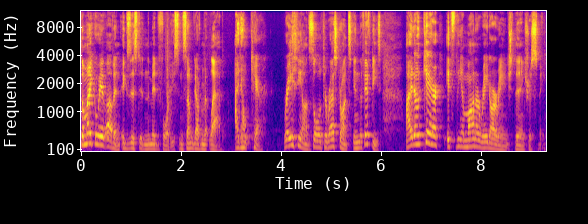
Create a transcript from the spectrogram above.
The microwave oven existed in the mid 40s in some government lab. I don't care. Raytheon sold it to restaurants in the 50s. I don't care. It's the Amana Radarange that interests me.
